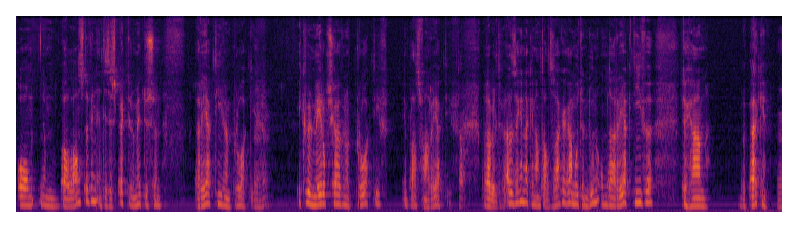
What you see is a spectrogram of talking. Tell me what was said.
om een balans te vinden. En het is een spectrum hè, tussen reactief en proactief. Ik wil meer opschuiven naar proactief in plaats van reactief. Ja. Maar dat wil wel zeggen dat ik een aantal zaken ga moeten doen om dat reactieve te gaan beperken. Mhm.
